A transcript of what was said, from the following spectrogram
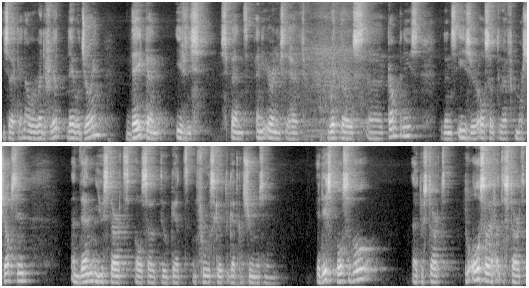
you say, okay, now we're ready for it, they will join. They can easily spend any earnings they have with those uh, companies. Then it's easier also to have more shops in. And then you start also to get on full scale to get consumers in. It is possible uh, to start to also have at the start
